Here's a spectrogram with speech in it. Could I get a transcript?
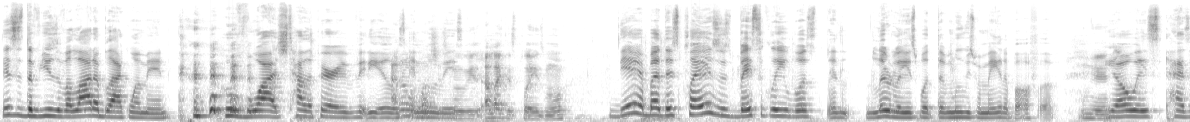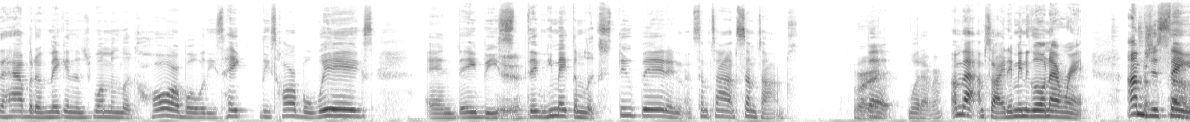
This is the views of a lot of black women who've watched Tyler Perry videos and movies. movies. I like his plays more. Yeah, but this players is basically was literally is what the movies were made up off of. Yeah. He always has a habit of making this woman look horrible with these hate these horrible wigs, and they be Yeah. they, he make them look stupid and sometimes sometimes. Right. But whatever. I'm not. I'm sorry. I didn't mean to go on that rant. I'm just saying.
